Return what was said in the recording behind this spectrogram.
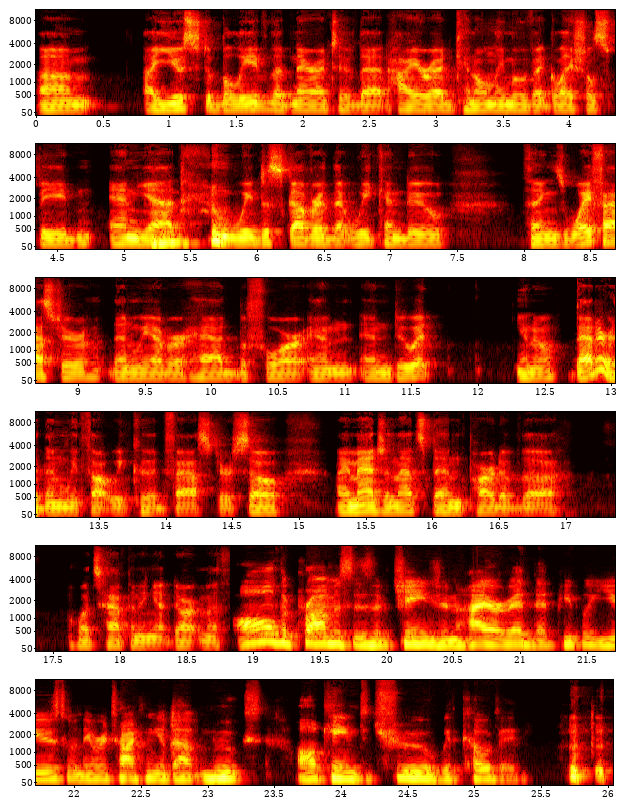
um, I used to believe the narrative that higher ed can only move at glacial speed, and yet mm-hmm. we discovered that we can do things way faster than we ever had before, and and do it, you know, better than we thought we could faster. So I imagine that's been part of the what's happening at Dartmouth. All the promises of change in higher ed that people used when they were talking about MOOCs all came to true with COVID.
